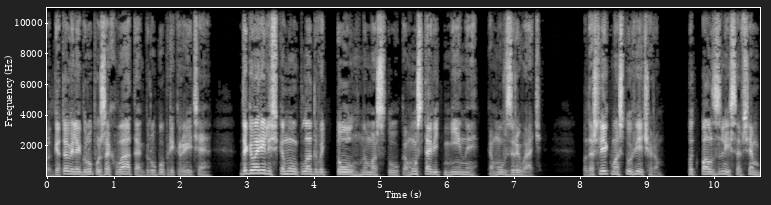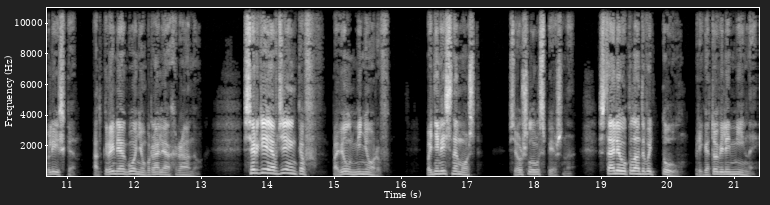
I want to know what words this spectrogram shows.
Подготовили группу захвата, группу прикрытия. Договорились, кому укладывать тол на мосту, кому ставить мины, кому взрывать. Подошли к мосту вечером. Подползли совсем близко. Открыли огонь, убрали охрану. Сергей Авдеенков повел минеров. Поднялись на мост. Все шло успешно. Стали укладывать тул, приготовили мины.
